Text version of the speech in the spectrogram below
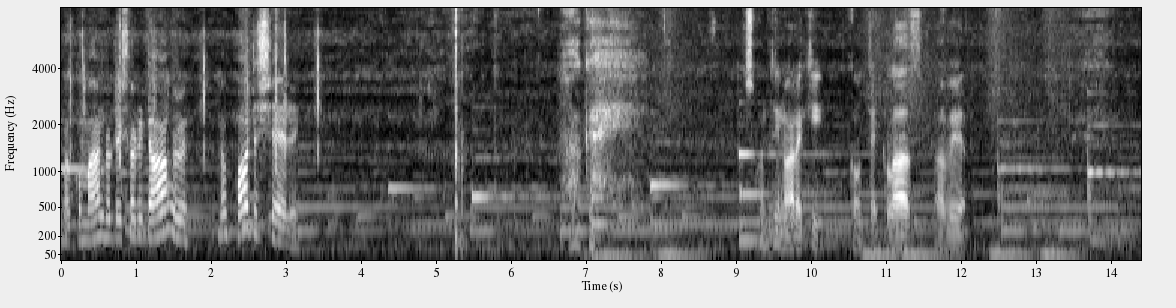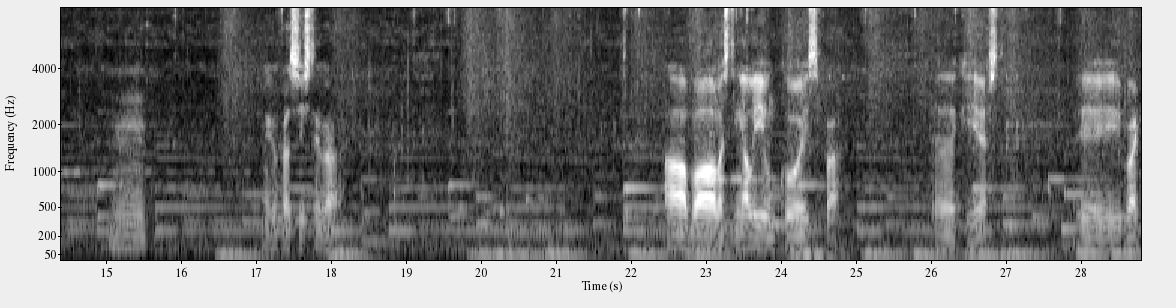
Meu comando deixou de dar. Não pode ser. Ok. Vamos continuar aqui com o teclado a ver. Hum. Como é que eu faço isto agora? Oh bolas, tinha ali um coice, pá. Aqui este. E bem.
